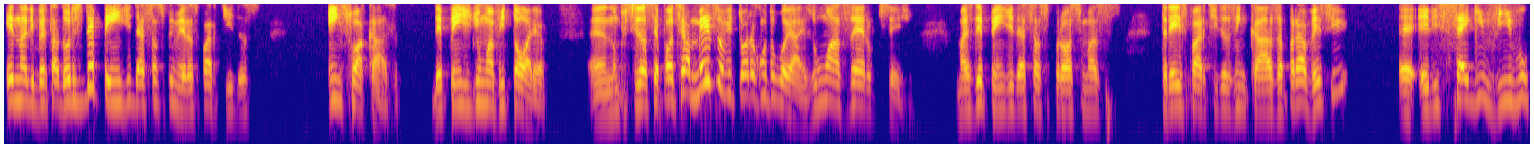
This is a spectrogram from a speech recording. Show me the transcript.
e na Libertadores depende dessas primeiras partidas em sua casa. Depende de uma vitória. É, não precisa ser, pode ser a mesma vitória contra o Goiás, 1 a 0 que seja, mas depende dessas próximas três partidas em casa para ver se é, ele segue vivo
